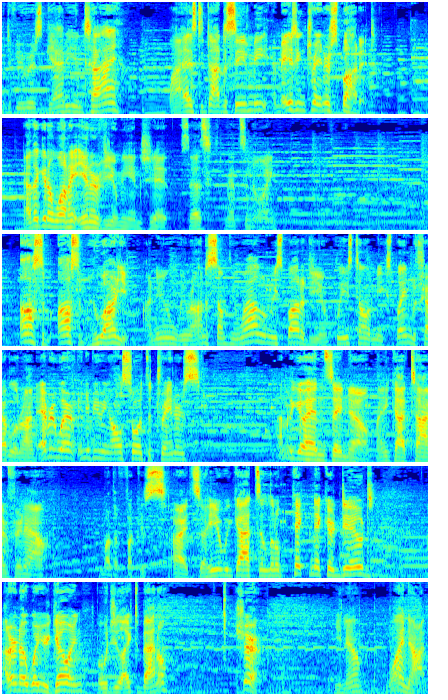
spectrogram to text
Interviewers Gabby and Ty? My eyes did not deceive me. Amazing trainer spotted. Now they're gonna want to interview me and shit, so that's, that's annoying. Awesome, awesome. Who are you? I knew we were onto something wild when we spotted you. Please tell me explain. We travel around everywhere, interviewing all sorts of trainers. I'm gonna go ahead and say no. I ain't got time for now. Motherfuckers. Alright, so here we got a little picnicker dude. I don't know where you're going, but would you like to battle? Sure. You know, why not?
